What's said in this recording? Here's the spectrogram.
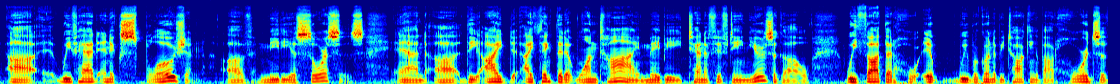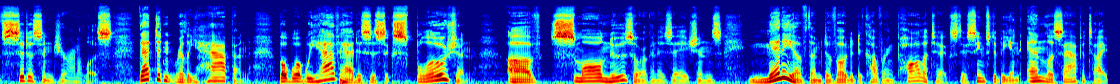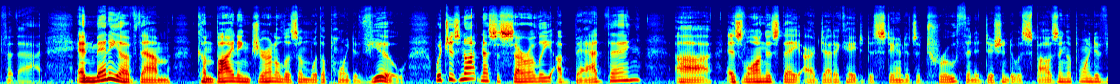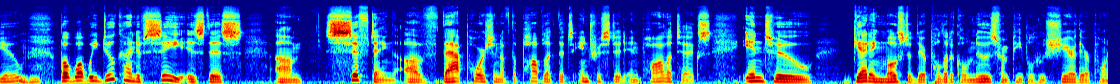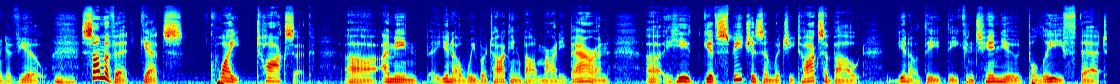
Uh, we've had an explosion of media sources. And uh, the I, I think that at one time, maybe 10 or 15 years ago, we thought that ho- it, we were going to be talking about hordes of citizen journalists. That didn't really happen. But what we have had is this explosion of small news organizations, many of them devoted to covering politics. There seems to be an endless appetite for that. And many of them combining journalism with a point of view, which is not necessarily a bad thing. Uh, as long as they are dedicated to standards of truth in addition to espousing a point of view. Mm-hmm. But what we do kind of see is this um, sifting of that portion of the public that's interested in politics into getting most of their political news from people who share their point of view. Mm-hmm. Some of it gets quite toxic. Uh, I mean, you know, we were talking about Marty Baron. Uh, he gives speeches in which he talks about, you know, the, the continued belief that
